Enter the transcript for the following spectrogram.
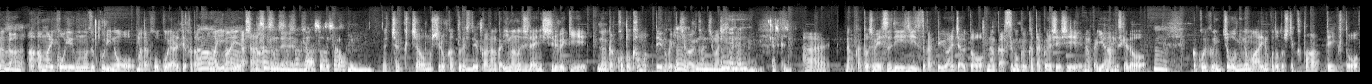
なんか、うん。ああんまりこういうものづくりのまた高校やられてる方もあんまり今までいらっしゃらなかったので、うんうん。あそうですか。うんうんめちゃくちゃ面白かったですというか、なんか今の時代に知るべきなんかことかもっていうのが一番感じましたね。うん。確かに。はい。なんかどうしても SDGs とかって言われちゃうとなんかすごく堅苦しいしなんか嫌なんですけど、うん。なん。かこういうふうに超身の回りのこととして語っていくと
